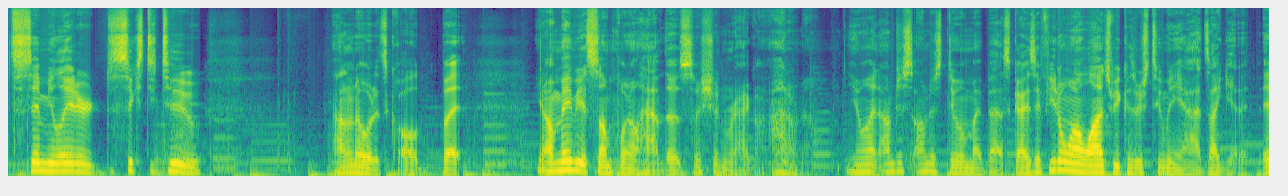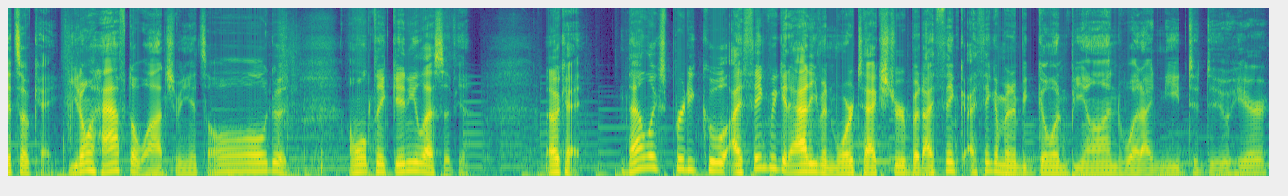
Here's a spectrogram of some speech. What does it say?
Simulator 62. I don't know what it's called, but you know maybe at some point I'll have those. So I shouldn't rag on. I don't know you know what? I'm just I'm just doing my best, guys. If you don't want to watch me because there's too many ads, I get it. It's okay. You don't have to watch me. It's all good. I won't think any less of you. Okay. That looks pretty cool. I think we could add even more texture, but I think I think I'm going to be going beyond what I need to do here.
